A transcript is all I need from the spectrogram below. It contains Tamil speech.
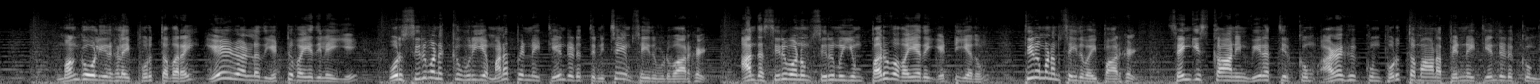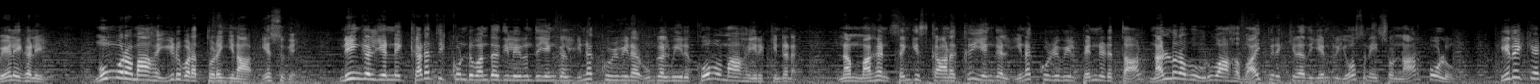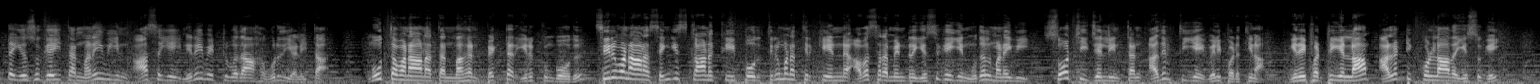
மங்கோலியர்களை பொறுத்தவரை ஏழு அல்லது எட்டு வயதிலேயே ஒரு சிறுவனுக்கு உரிய மணப்பெண்ணை தேர்ந்தெடுத்து நிச்சயம் செய்து விடுவார்கள். அந்த சிறுவனும் சிறுமியும் பருவ வயதை எட்டியதும் திருமணம் செய்து வைப்பார்கள். செங்கிஸ்கானின் வீரத்திற்கும் அழகுக்கும் பொருத்தமான பெண்ணை தேர்ந்தெடுக்கும் வேலைகளில் மும்முரமாக ஈடுபடத் தொடங்கினார் எசுகை நீங்கள் என்னை கடத்தி கொண்டு வந்ததிலிருந்து எங்கள் இனக்குழுவினர் உங்கள் மீது கோபமாக இருக்கின்றனர். நம் மகன் செங்கிஸ்கானுக்கு எங்கள் இனக்குழுவில் பெண் எடுத்தால் நல்லுறவு உருவாக வாய்ப்பிருக்கிறது என்று யோசனை சொன்னார் போலும் இதை கேட்ட யசுகை தன் மனைவியின் ஆசையை நிறைவேற்றுவதாக உறுதியளித்தார். மூத்தவனான தன் மகன் பெக்டர் இருக்கும்போது சிறுவனான செங்கிஸ்கானுக்கு இப்போது திருமணத்திற்கு என்ன அவசரம் என்று எசுகையின் முதல் மனைவி சோச்சி ஜெல்லின் தன் அதிருப்தியை வெளிப்படுத்தினார் இதை பற்றியெல்லாம் அலட்டிக் கொள்ளாத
